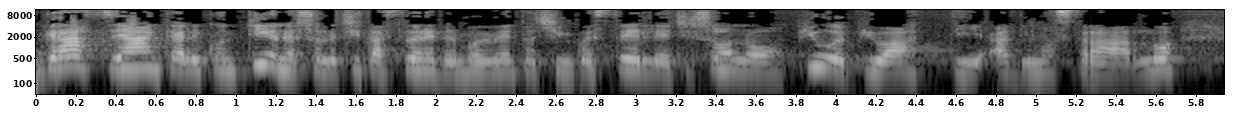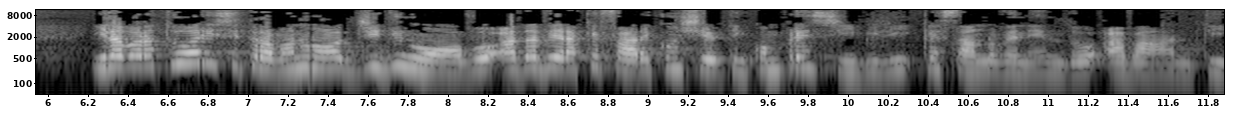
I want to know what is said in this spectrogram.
grazie anche alle continue sollecitazioni del Movimento 5 Stelle, ci sono più e più atti a dimostrarlo, i lavoratori si trovano oggi di nuovo ad avere a che fare con scelte incomprensibili che stanno venendo avanti.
